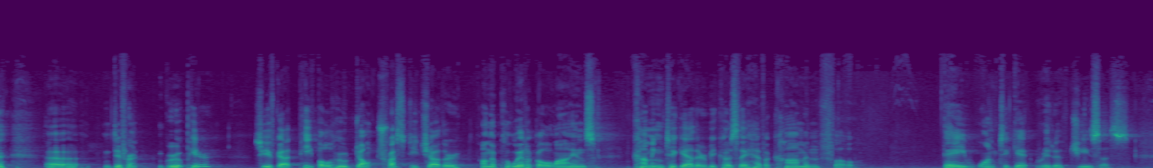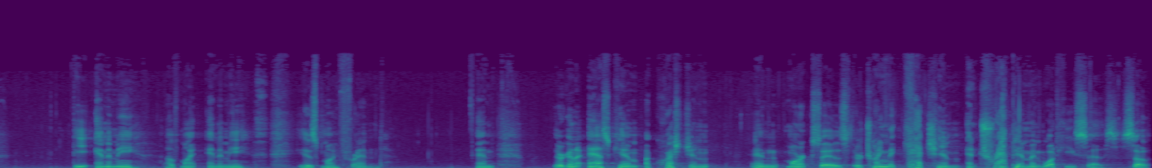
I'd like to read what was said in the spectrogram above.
uh, different group here? So, you've got people who don't trust each other on the political lines coming together because they have a common foe. They want to get rid of Jesus. The enemy of my enemy is my friend. And they're going to ask him a question, and Mark says they're trying to catch him and trap him in what he says. So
